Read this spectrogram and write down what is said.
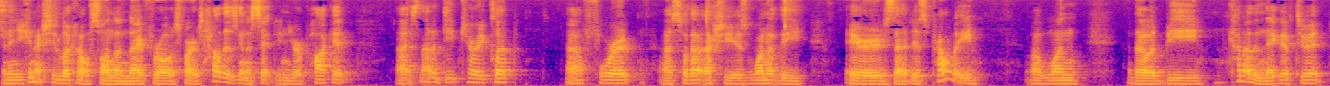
And then you can actually look also on the knife roll as far as how this is going to sit in your pocket. Uh, it's not a deep carry clip uh, for it. Uh, so that actually is one of the areas that is probably uh, one that would be kind of the negative to it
